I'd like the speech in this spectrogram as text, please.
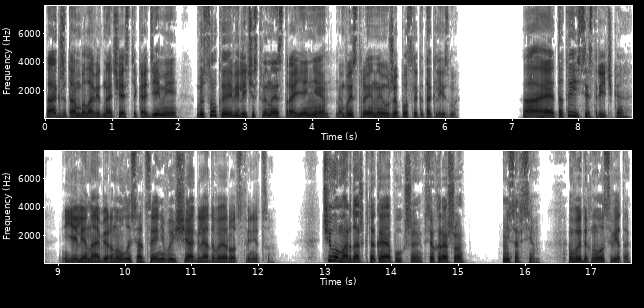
Также там была видна часть академии, высокое величественное строение, выстроенное уже после катаклизма. «А, это ты, сестричка?» Елена обернулась, оценивающе оглядывая родственницу. «Чего мордашка такая опухшая? Все хорошо?» «Не совсем», — выдохнула Света.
